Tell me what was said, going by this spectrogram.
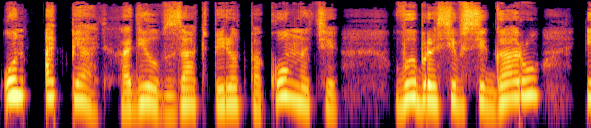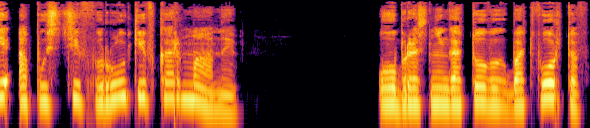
Он опять ходил взад-вперед по комнате, выбросив сигару и опустив руки в карманы. Образ неготовых ботфортов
